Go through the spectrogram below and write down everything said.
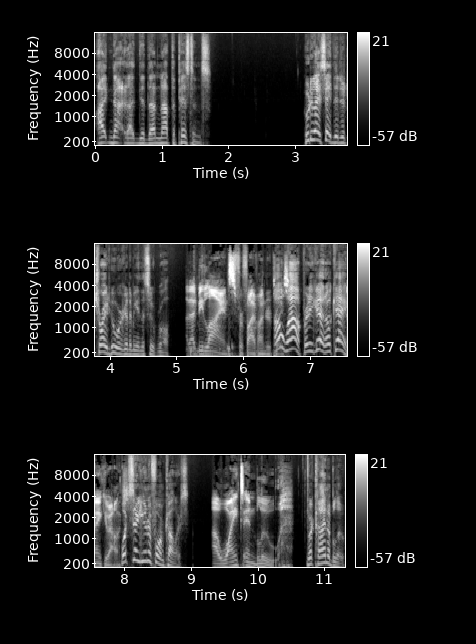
I not, not the Pistons. Who did I say? The Detroit who were going to be in the Super Bowl? That'd be Lions for 500, Oh wow, pretty good. Okay. Thank you, Alex. What's their uniform colors? Uh, white and blue. What kind of blue?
